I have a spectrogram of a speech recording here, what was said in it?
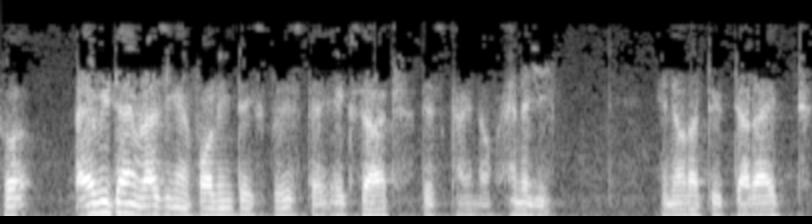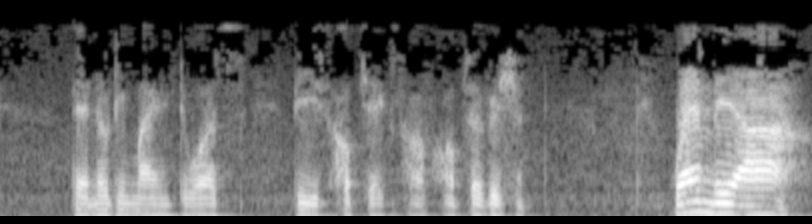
So every time rising and falling takes place, they exert this kind of energy in order to direct their noting mind towards these objects of observation. When they are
